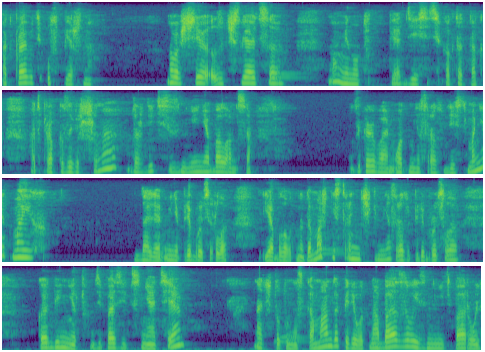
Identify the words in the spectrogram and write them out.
«Отправить успешно». Ну, вообще зачисляется ну, минут 5-10, как-то так. Отправка завершена. Дождитесь изменения баланса. Закрываем. Вот мне сразу 10 монет моих. Далее меня перебросило. Я была вот на домашней страничке. Меня сразу перебросило кабинет. Депозит снятия. Значит, тут у нас команда, перевод на базовый, изменить пароль,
